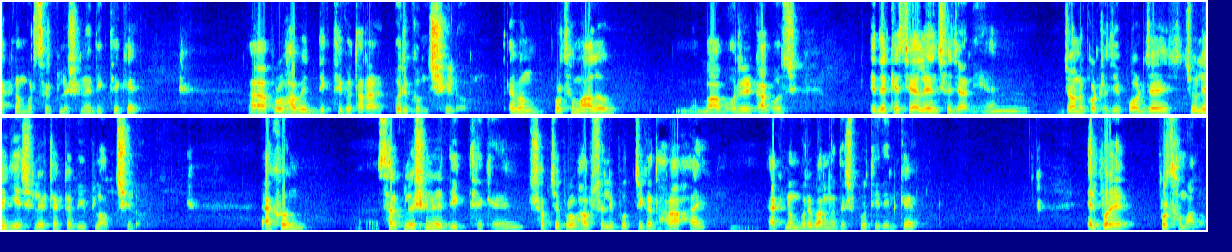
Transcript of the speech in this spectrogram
এক নম্বর সার্কুলেশনের দিক থেকে প্রভাবের দিক থেকে তারা ওইরকম ছিল। এবং প্রথম আলো বা ভোরের কাগজ এদেরকে চ্যালেঞ্জ জানিয়ে জনকণ্ঠ যে পর্যায়ে চলে গিয়েছিল, এটা একটা বিপ্লব ছিল। এখন সার্কুলেশনের দিক থেকে সবচেয়ে প্রভাবশালী পত্রিকা ধরা হয় এক নম্বরে বাংলাদেশ প্রতিদিনকে। এরপরে প্রথম আলো।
